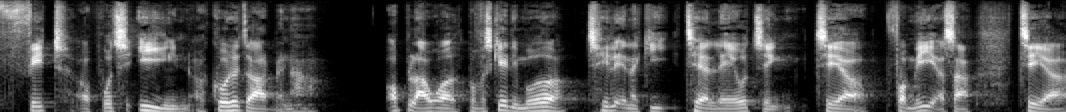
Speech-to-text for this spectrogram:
fedt og protein og kulhydrat, man har oplagret på forskellige måder til energi, til at lave ting, til at formere sig, til at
